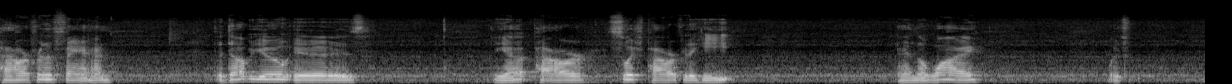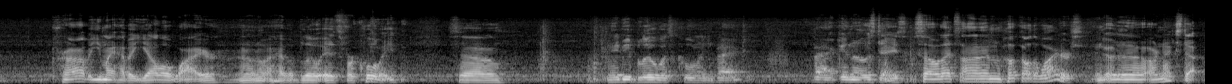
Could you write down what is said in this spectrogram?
power for the fan. The W is the uh, power, switch power for the heat. And the Y, which probably you might have a yellow wire. I don't know, I have a blue, it's for cooling. So maybe blue was cooling back back in those days. So let's unhook all the wires and go to our next step.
